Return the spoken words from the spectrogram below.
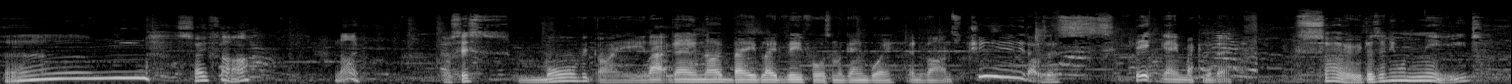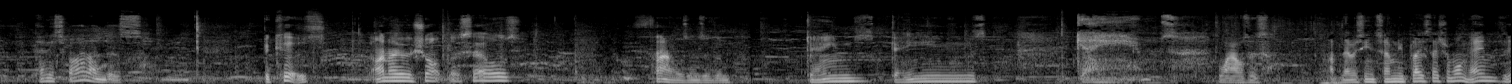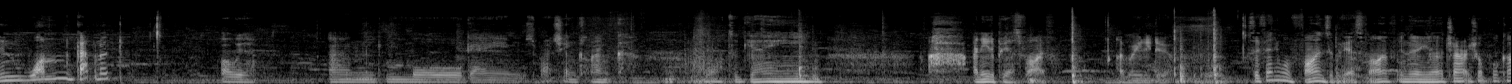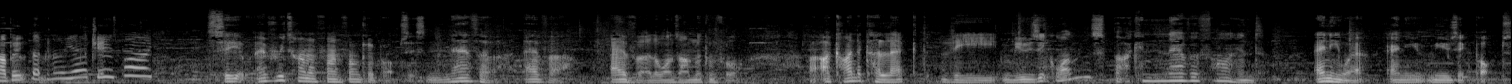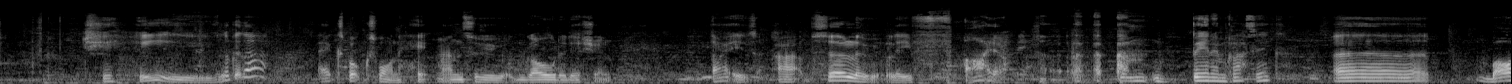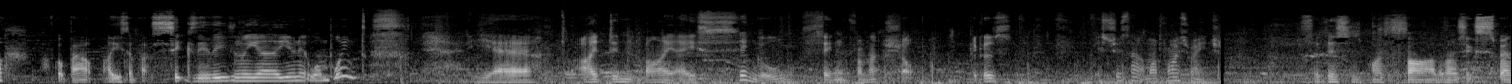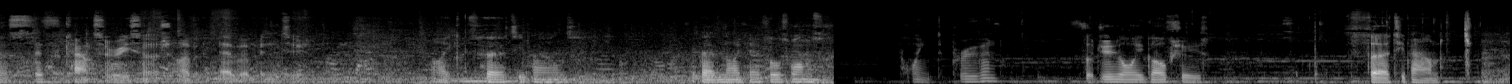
Um, so far, no. What's this? More vid- Aye, that game though, Beyblade V-Force on the Game Boy Advance. Gee, that was a sick game back in the day. So, does anyone need any Skylanders? Because I know a shop that sells thousands of them. Games, games, games. Wowzers. I've never seen so many PlayStation 1 games in one cabinet. Oh yeah. And more games. Ratchet and Clank. What a game. Ah, I need a PS5. I really do. So if anyone finds a PS5 in the uh, charity shop or car boot, let me know. Yeah, cheers, bye. See, every time I find Funko Pops, it's never, ever, ever the ones I'm looking for. I, I kind of collect the music ones, but I can never find anywhere any music pops. Jeez, look at that. Xbox One Hitman 2 Gold Edition. That is absolutely fire. Uh, uh, um, B&M Classic. Uh, Bosh. I've got about, I used to have about 60 of these in the uh, unit at one point. Yeah, I didn't buy a single thing from that shop because it's just out of my price range. So this is by far the most expensive cancer research I've ever been to. Like £30 for a pair of Nike Air Force Ones. Point proven. FootJoy golf shoes. £30.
